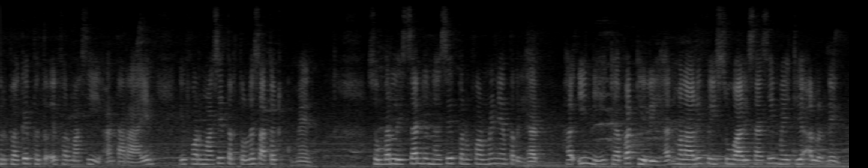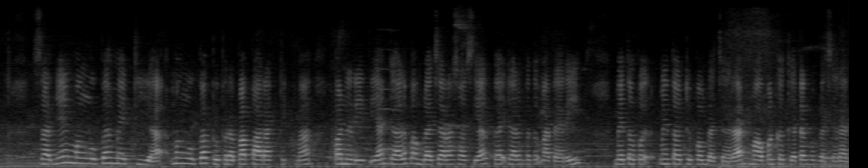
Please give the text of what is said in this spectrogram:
berbagai bentuk informasi, antara lain informasi tertulis atau dokumen, sumber lisan dan hasil performa yang terlihat. Hal ini dapat dilihat melalui visualisasi media e-learning. Selanjutnya mengubah media, mengubah beberapa paradigma penelitian dalam pembelajaran sosial baik dalam bentuk materi, metode, metode pembelajaran maupun kegiatan pembelajaran.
